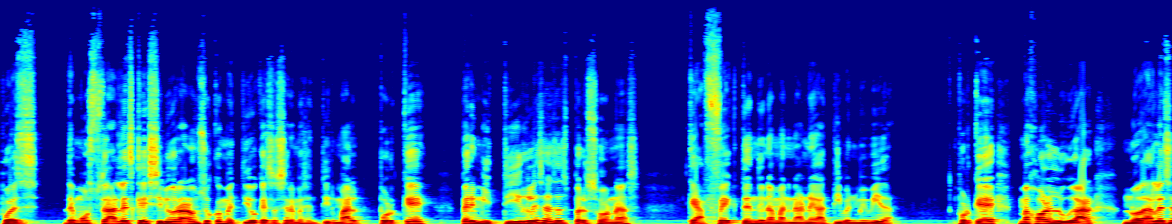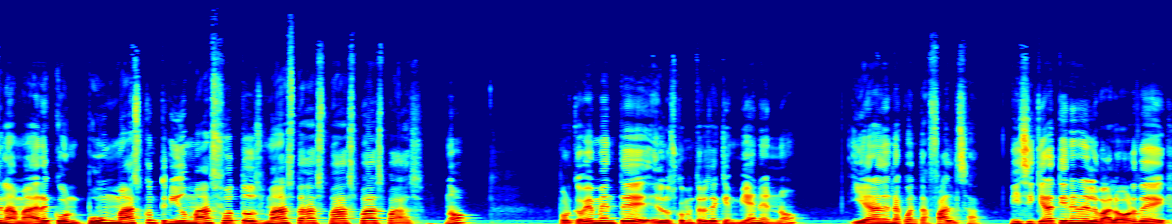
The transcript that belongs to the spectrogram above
pues, demostrarles que sí lograron su cometido, que es hacerme sentir mal? ¿Por qué? Permitirles a esas personas que afecten de una manera negativa en mi vida. ¿Por qué mejor en lugar no darles en la madre con, pum, más contenido, más fotos, más paz, paz, paz, paz? ¿No? Porque obviamente eh, los comentarios de quien vienen, ¿no? Y eran de una cuenta falsa. Ni siquiera tienen el valor de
